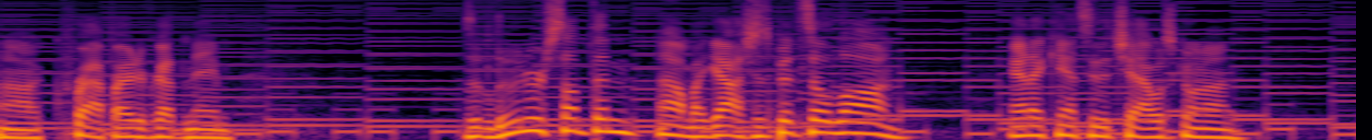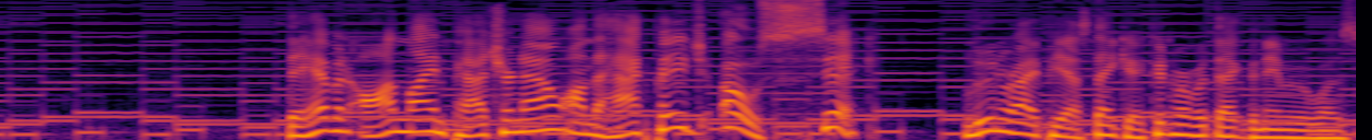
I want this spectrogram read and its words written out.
Oh crap! I already forgot the name. Is it Lunar something? Oh my gosh, it's been so long, and I can't see the chat. What's going on? They have an online patcher now on the hack page. Oh, sick! Lunar IPS. Thank you. I couldn't remember what the heck the name of it was.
